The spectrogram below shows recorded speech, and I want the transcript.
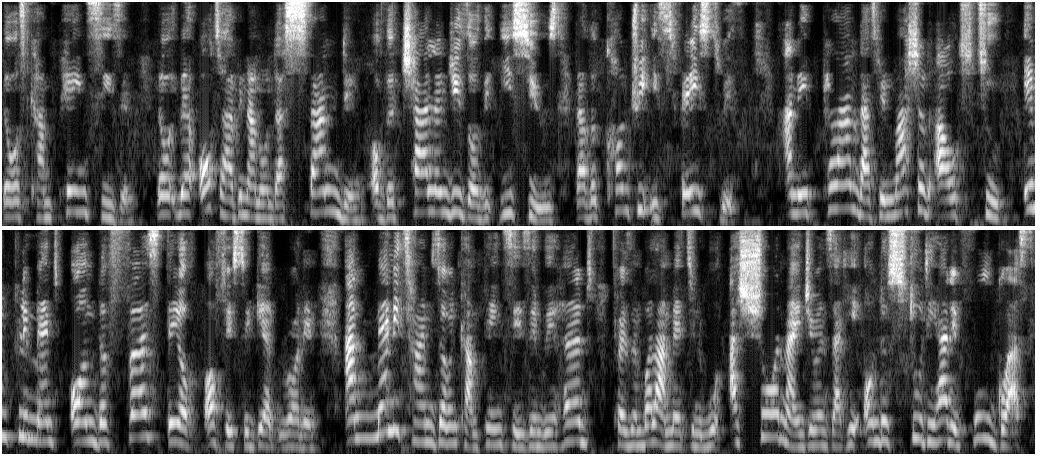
There was campaign season. There, there ought to have been an understanding of the challenges or the issues that the country is faced with and a plan that's been marshaled out to implement on the first day of office to get running. And many times during campaign season, we heard President Bola Ahmed Tinubu assure Nigerians that he understood, he had a full grasp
